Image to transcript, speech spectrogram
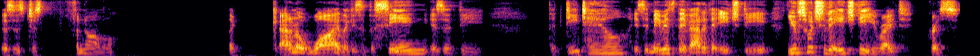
This is just phenomenal. Like, I don't know why. Like, is it the seeing? Is it the the detail? Is it maybe it's they've added the HD? You've switched to the HD, right, Chris?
